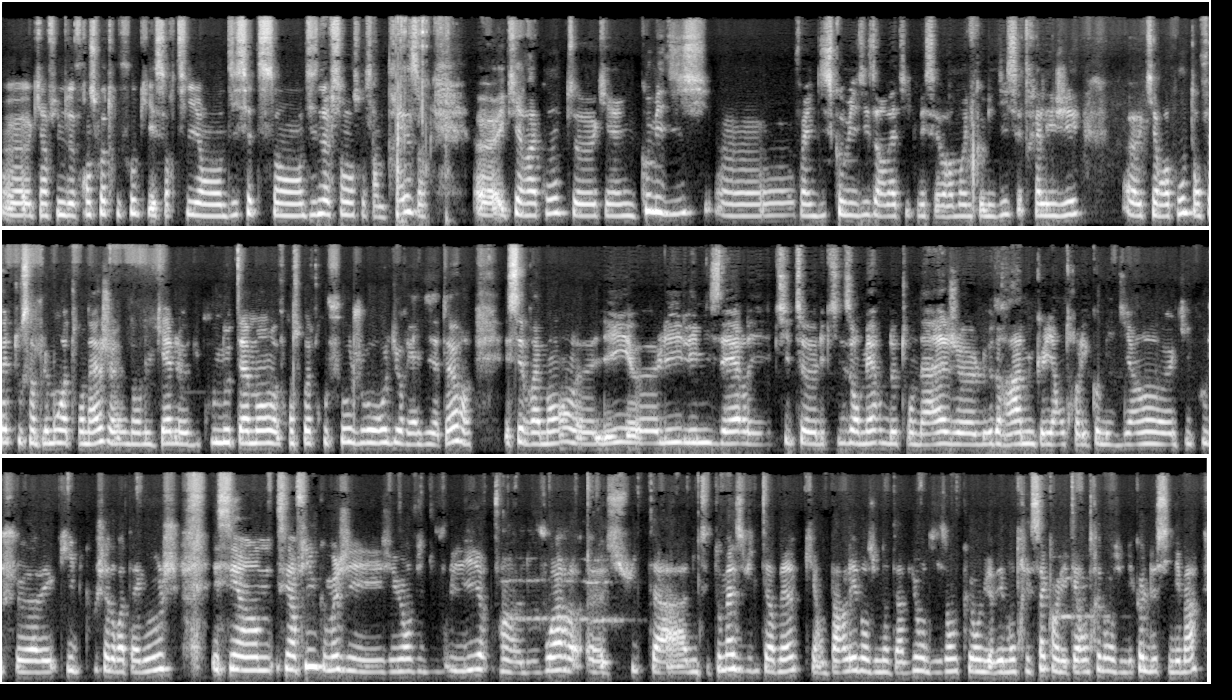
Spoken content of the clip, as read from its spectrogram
qui est un film de François Truffaut qui est sorti en 1700, 1973 euh, et qui raconte, qui est une comédie, enfin ils disent comédie dramatique, mais c'est vraiment une comédie, c'est très léger, qui raconte en fait tout simplement un tournage dans lequel euh, du coup notamment euh, François Truffaut joue au rôle du réalisateur. Et c'est vraiment euh, les, euh, les les misères, les petites euh, les petites emmerdes de tournage, euh, le drame qu'il y a entre les comédiens euh, qui couchent euh, avec qui couchent à droite à gauche. Et c'est un c'est un film que moi j'ai j'ai eu envie de lire enfin de voir euh, suite à donc c'est Thomas Winterberg qui en parlait dans une interview en disant qu'on lui avait montré ça quand il était rentré dans une école de cinéma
